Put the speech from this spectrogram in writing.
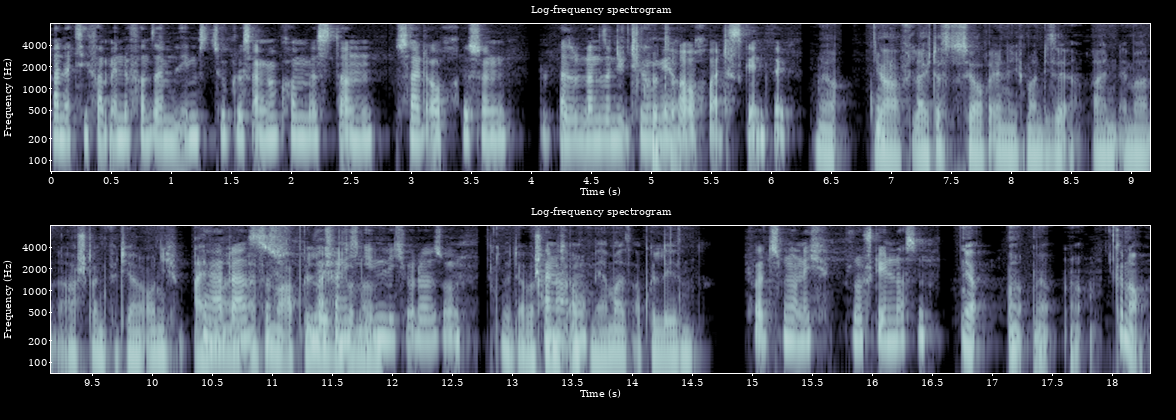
relativ am Ende von seinem Lebenszyklus angekommen ist, dann ist halt auch ein bisschen, also dann sind die Telomere auch weitestgehend weg. Ja. Ja, vielleicht ist es ja auch ähnlich. Ich meine, diese ein mRNA-Strang wird ja auch nicht einmal ja, einfach nur abgelesen, wahrscheinlich sondern ähnlich oder so. wird ja wahrscheinlich auch mehrmals abgelesen. Ich wollte es nur nicht so stehen lassen. Ja, ja, ja, ja. Genau.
